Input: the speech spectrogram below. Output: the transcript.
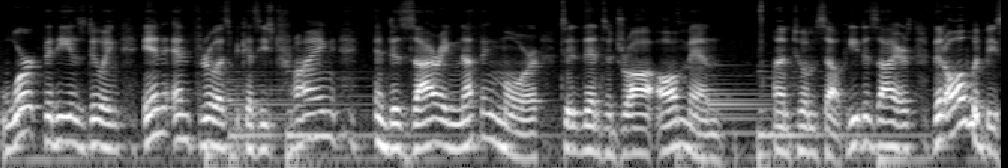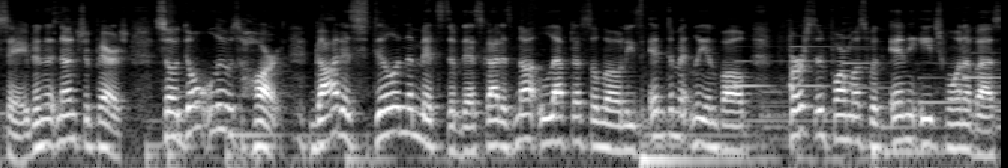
work that he is doing in and through us because he's trying and desiring nothing more to, than to draw all men unto himself. He desires that all would be saved and that none should perish. So don't lose heart. God is still in the midst of this. God has not left us alone. He's intimately involved, first and foremost, within each one of us,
